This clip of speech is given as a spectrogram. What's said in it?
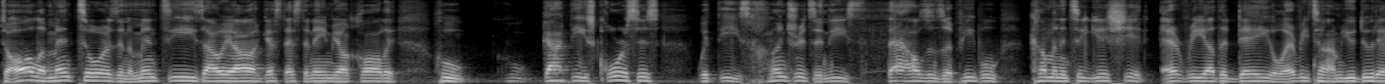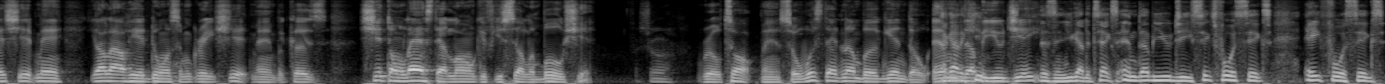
to all the mentors and the mentees out here i guess that's the name y'all call it who who got these courses with these hundreds and these thousands of people coming into your shit every other day or every time you do that shit, man, y'all out here doing some great shit, man, because shit don't last that long if you're selling bullshit. For sure. Real talk, man. So what's that number again though? I gotta keep- MWG? Listen, you got to text MWG 646 846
